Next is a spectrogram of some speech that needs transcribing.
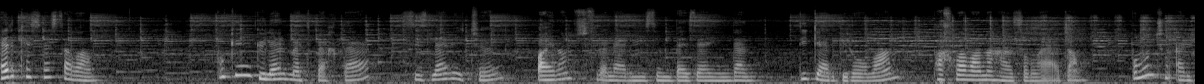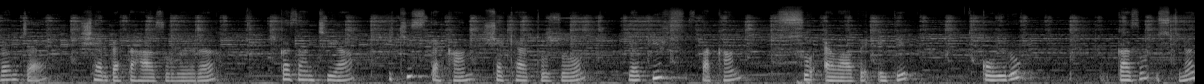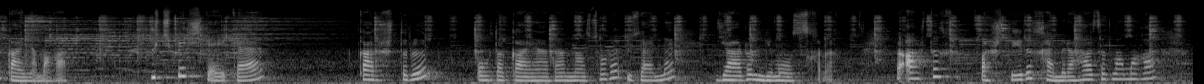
Hər kəsə salam. Bu gün Gülər mətbəxdə sizlər üçün bayram süfrələrimizin bəzəyindən digər biri olan paxlavanı hazırlayacağam. Bunun üçün əvvəlcə şərbəti hazırlayırıq. Qazançıya 2 stəkan şəkər tozu və 1 stəkan su əlavə edib qoyuruq qazın üstünə qaynamağa. 3-5 dəqiqə qarışdırıb orada qaynadandan sonra üzərinə yarım limon sıxırıq və artıq başlayırıq xəmirə hazırlamağa.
